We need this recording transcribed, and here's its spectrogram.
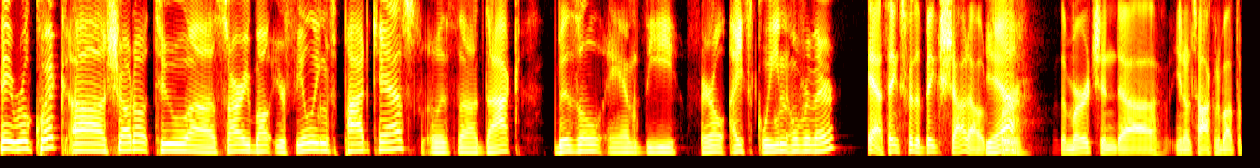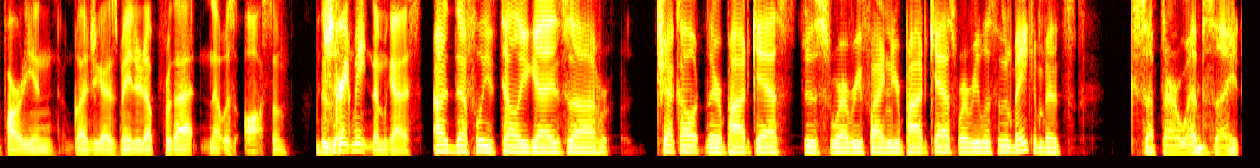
Hey, real quick, uh, shout out to uh, Sorry About Your Feelings podcast with uh, Doc Bizzle and the Feral Ice Queen over there. Yeah. Thanks for the big shout out Yeah. for the merch and, uh, you know, talking about the party. And I'm glad you guys made it up for that. And that was awesome. It was great meeting them guys. I definitely tell you guys uh, check out their podcast just wherever you find your podcast, wherever you listen to Bacon Bits, except our website.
